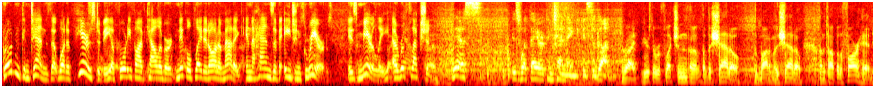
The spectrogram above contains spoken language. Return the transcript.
Groden contends that what appears to be a 45 caliber nickel-plated automatic in the hands of Agent Greer is merely a reflection. This is what they are contending is the gun. Right. Here's the reflection of, of, the shadow, the bottom of the shadow, on the top of the forehead.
